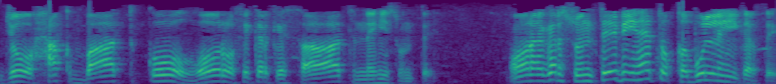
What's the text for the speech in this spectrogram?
جو حق بات کو غور و فکر کے ساتھ نہیں سنتے۔ اور اگر سنتے بھی ہیں تو قبول نہیں کرتے۔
